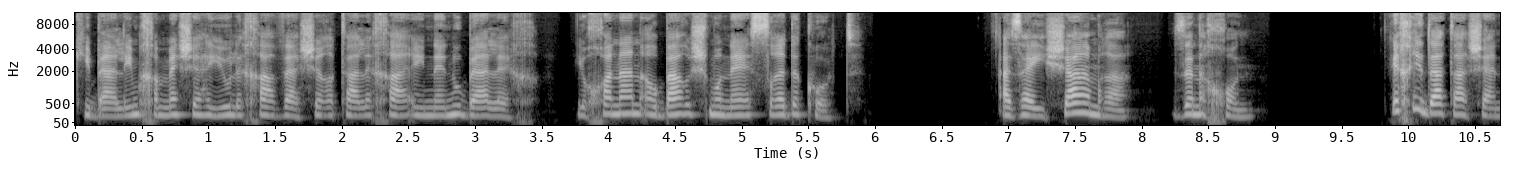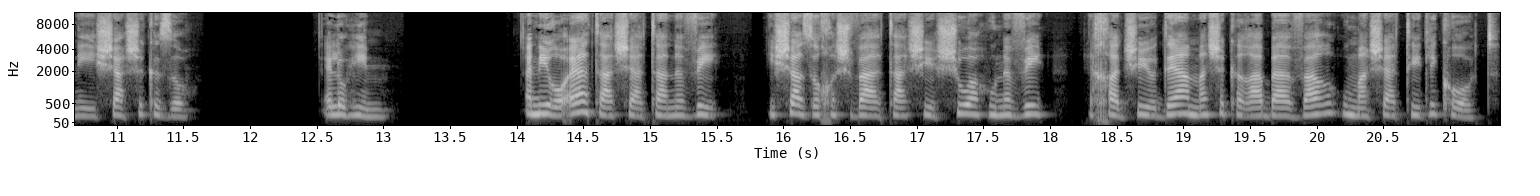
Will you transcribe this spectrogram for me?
כי בעלים חמש שהיו לך ואשר אתה לך איננו בעלך, יוחנן 4 ו-18 דקות. אז האישה אמרה, זה נכון. איך ידעת שאני אישה שכזו? אלוהים. אני רואה עתה שאתה נביא, אישה זו חשבה עתה שישוע הוא נביא, אחד שיודע מה שקרה בעבר ומה שעתיד לקרות.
